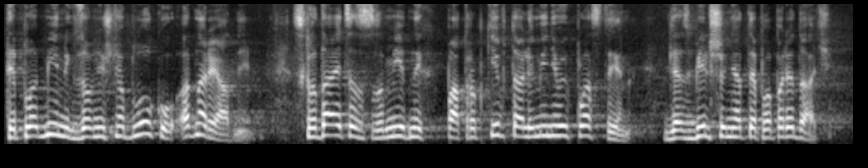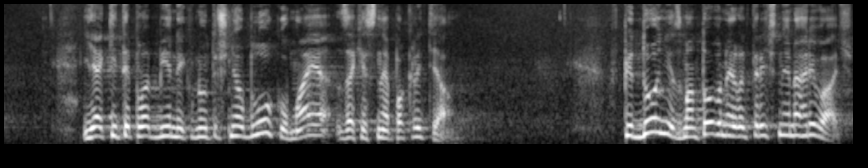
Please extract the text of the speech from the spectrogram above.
Теплообмінник зовнішнього блоку однорядний, складається з мідних патрубків та алюмінієвих пластин для збільшення теплопередачі. Як і теплообмінник внутрішнього блоку має захисне покриття. Піддоні змонтований електричний нагрівач.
